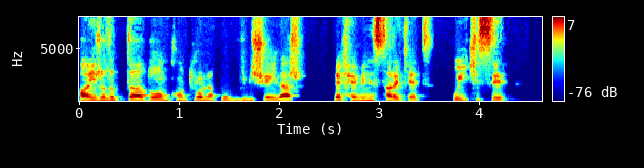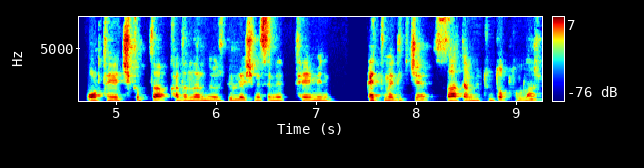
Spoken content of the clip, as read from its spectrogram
ayrılıp da doğum kontrol hapı gibi şeyler ve feminist hareket bu ikisi ortaya çıkıp da kadınların özgürleşmesini temin etmedikçe zaten bütün toplumlar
